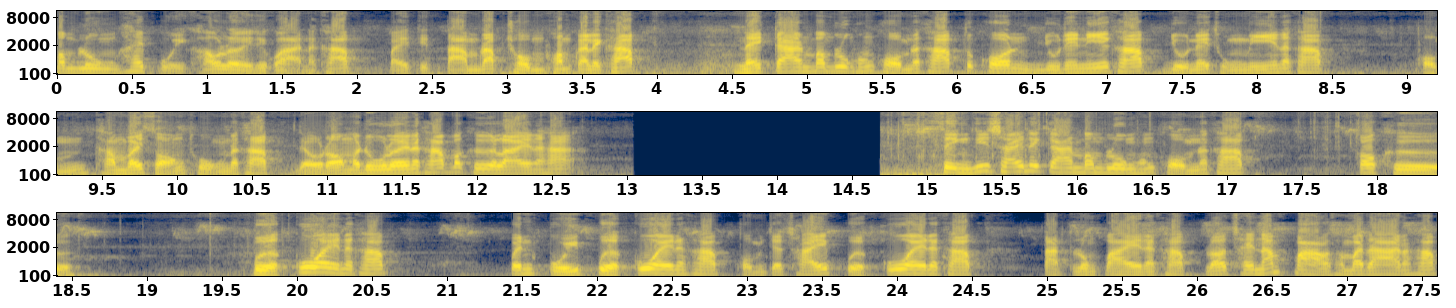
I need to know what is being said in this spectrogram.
บำรุงให้ปุ๋ยเขาเลยดีกว่านะครับ ไปติดตามรับชมพร้อมกันเลยครับ ในการบำรุงของผมนะครับ ทุกคนอยู่ในนี้ครับอยู่ในถุงนี้นะครับ ผมทำไว้ 2 ถุงนะครับ เดี๋ยวเรามาดูเลยนะครับว่าคืออะไรนะฮะสิ่งที่ใช้ในการบำรุงของผมนะครับ ก็คือเปลือกกล้วยนะครับ เป็นปุ๋ยเปลือกกล้วยนะครับ ผมจะใช้เปลือกกล้วยนะครับ ตัดลงไปนะครับ แล้วใช้น้ำเปล่าธรรมดานะครับ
